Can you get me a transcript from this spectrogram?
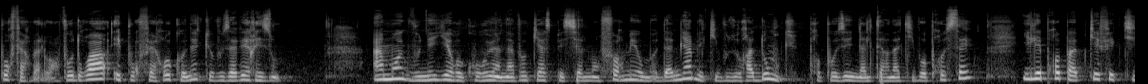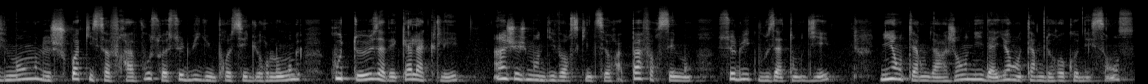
pour faire valoir vos droits et pour faire reconnaître que vous avez raison à moins que vous n'ayez recouru à un avocat spécialement formé au mode amiable et qui vous aura donc proposé une alternative au procès, il est probable qu'effectivement le choix qui s'offre à vous soit celui d'une procédure longue, coûteuse, avec à la clé un jugement de divorce qui ne sera pas forcément celui que vous attendiez, ni en termes d'argent, ni d'ailleurs en termes de reconnaissance.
